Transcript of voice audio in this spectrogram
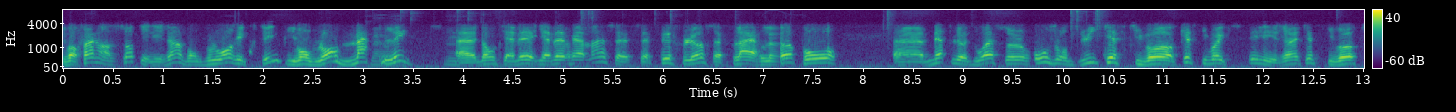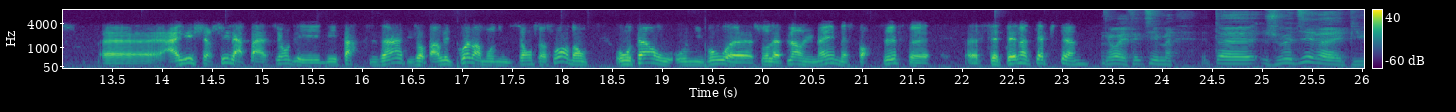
qui va faire en sorte que les gens vont vouloir écouter, puis ils vont vouloir m'appeler. Ben euh, donc, il y avait, il y avait vraiment ce, ce pif-là, ce flair-là pour euh, mettre le doigt sur aujourd'hui, qu'est-ce qui va, qu'est-ce qui va exciter les gens, qu'est-ce qui va euh, aller chercher la passion des, des, partisans. Puis je vais parler de quoi dans mon émission ce soir? Donc, autant au, niveau sur le plan humain, mais sportif, c'était notre capitaine. Oui, effectivement. je veux dire, et puis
